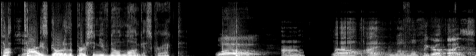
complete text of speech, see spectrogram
T- so, ties go to the person you've known longest, correct? Whoa. Um, well, I we'll we'll figure out ties.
